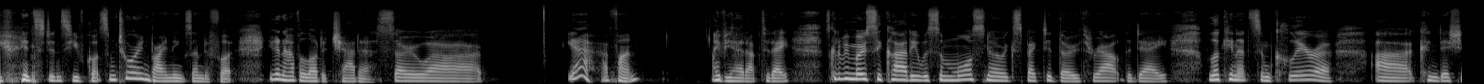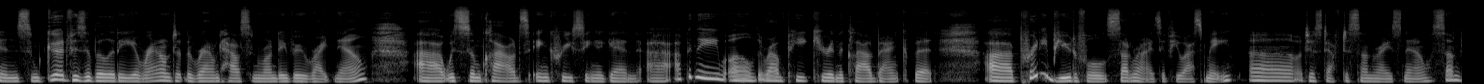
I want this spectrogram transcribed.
instance, you've got some touring bindings underfoot, you're going to have a lot of chatter. So, uh, yeah, have fun if you head up today. It's going to be mostly cloudy with some more snow expected, though, throughout the day. Looking at some clearer uh, conditions, some good visibility around the Roundhouse and Rendezvous right now, uh, with some clouds increasing again uh, up in the, well, around peak here in the cloud bank, but uh, pretty beautiful sunrise, if you ask me. Uh, just after sunrise now. Sun,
